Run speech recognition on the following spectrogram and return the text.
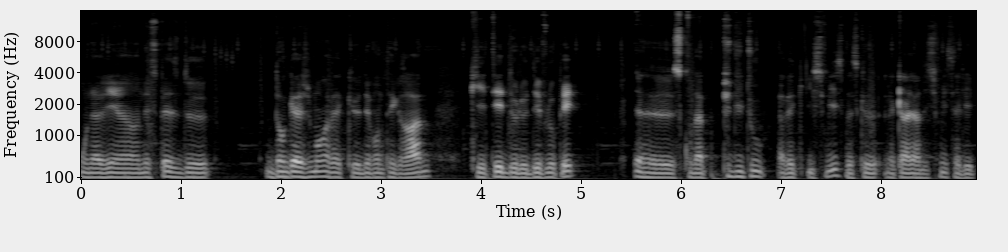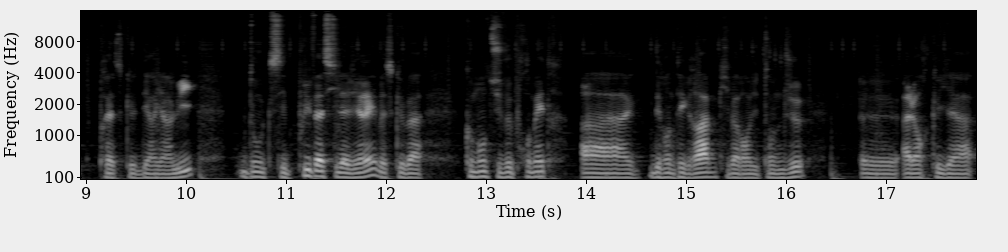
on avait un espèce de d'engagement avec Devante Graham qui était de le développer. Euh, ce qu'on n'a plus du tout avec Ishmis parce que la carrière d'Ishmis elle est presque derrière lui. Donc c'est plus facile à gérer parce que bah, comment tu veux promettre à Devante Graham qui va avoir du temps de jeu euh, alors qu'il y a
